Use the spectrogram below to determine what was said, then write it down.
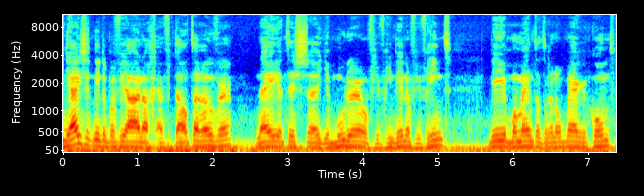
Jij zit niet op een verjaardag en vertelt daarover. Nee, het is eh, je moeder of je vriendin of je vriend die op het moment dat er een opmerking komt.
